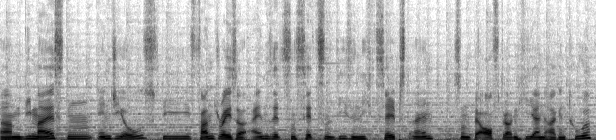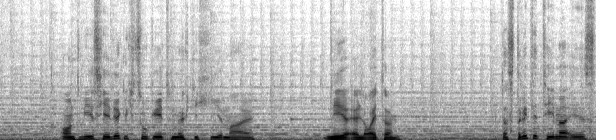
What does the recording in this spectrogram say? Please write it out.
Ähm, die meisten NGOs, die Fundraiser einsetzen, setzen diese nicht selbst ein, sondern beauftragen hier eine Agentur. Und wie es hier wirklich zugeht, möchte ich hier mal näher erläutern. Das dritte Thema ist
